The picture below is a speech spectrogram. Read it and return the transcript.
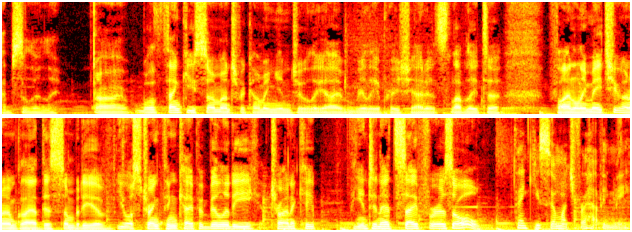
Absolutely. All right. Well, thank you so much for coming in, Julie. I really appreciate it. It's lovely to finally meet you, and I'm glad there's somebody of your strength and capability trying to keep the internet safe for us all. Thank you so much for having me.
